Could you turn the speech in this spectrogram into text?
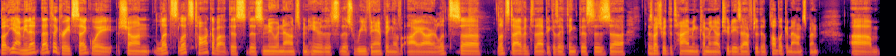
but yeah, I mean that that's a great segue, Sean. Let's let's talk about this this new announcement here, this this revamping of IR. Let's uh, let's dive into that because I think this is uh, especially with the timing coming out two days after the public announcement. Um,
